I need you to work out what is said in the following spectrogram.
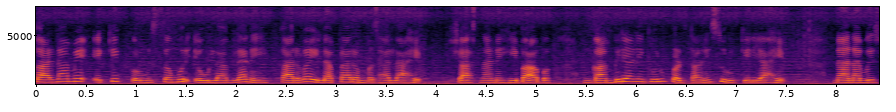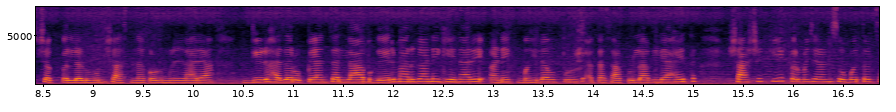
कारनामे एक एक करून समोर येऊ लागल्याने कारवाईला प्रारंभ झाला आहे. शासनाने ही बाब गांभीर्याने घेऊन पडताळणी सुरू केली आहे. नानाविध चक्कल लढवून शासनाकडून मिळणाऱ्या दीड हजार रुपयांचा लाभ गैरमार्गाने घेणारे अनेक महिला व पुरुष आता सापडू लागले आहेत. शासकीय कर्मचाऱ्यांसोबतच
